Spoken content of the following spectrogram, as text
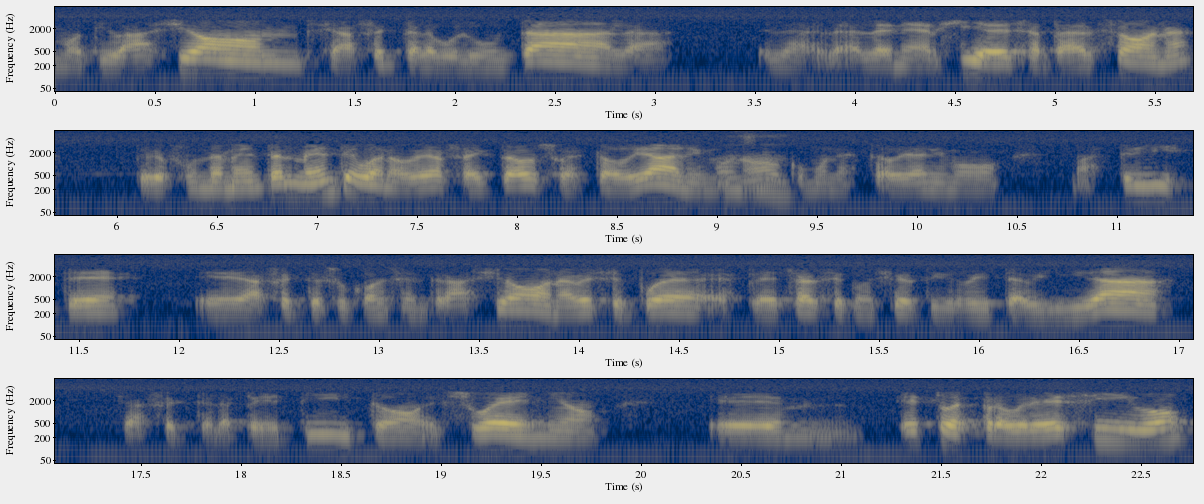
motivación, se afecta la voluntad, la, la, energía de esa persona, pero fundamentalmente, bueno, ve afectado su estado de ánimo, ¿no? Como un estado de ánimo más triste, eh, afecta su concentración, a veces puede expresarse con cierta irritabilidad, se afecta el apetito, el sueño. Eh, esto es progresivo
